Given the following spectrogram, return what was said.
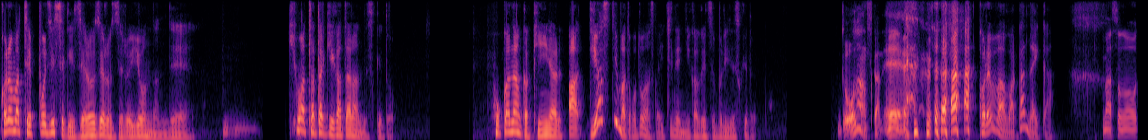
これはまあ、鉄砲実績0004なんで、基本は叩き型なんですけど。他なんか気になる。あ、ディアスティマとかどうなんですか ?1 年2ヶ月ぶりですけど。どうなんすかね？これはまあわかんないか。まあ、その、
